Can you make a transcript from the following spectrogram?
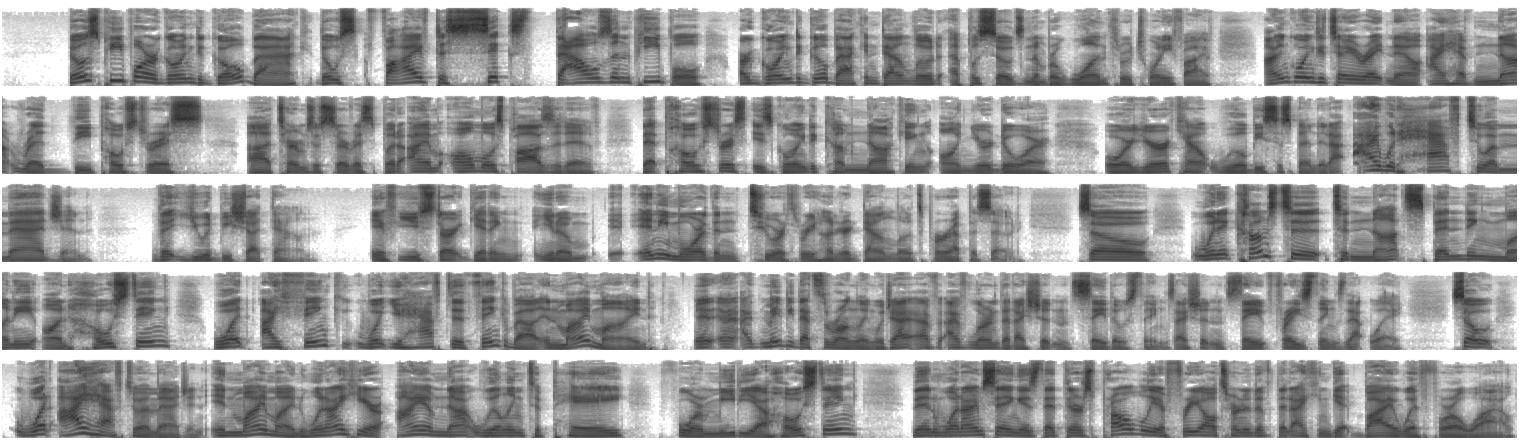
Those people are going to go back. Those five to six thousand people are going to go back and download episodes number one through twenty-five. I'm going to tell you right now, I have not read the Posterous uh, terms of service, but I'm almost positive that Posterous is going to come knocking on your door or your account will be suspended. I, I would have to imagine that you would be shut down if you start getting, you know, any more than two or 300 downloads per episode. So when it comes to to not spending money on hosting, what I think what you have to think about in my mind and maybe that's the wrong language. I, have I've learned that I shouldn't say those things. I shouldn't say phrase things that way. So what I have to imagine in my mind when I hear I am not willing to pay for media hosting, then what I'm saying is that there's probably a free alternative that I can get by with for a while.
